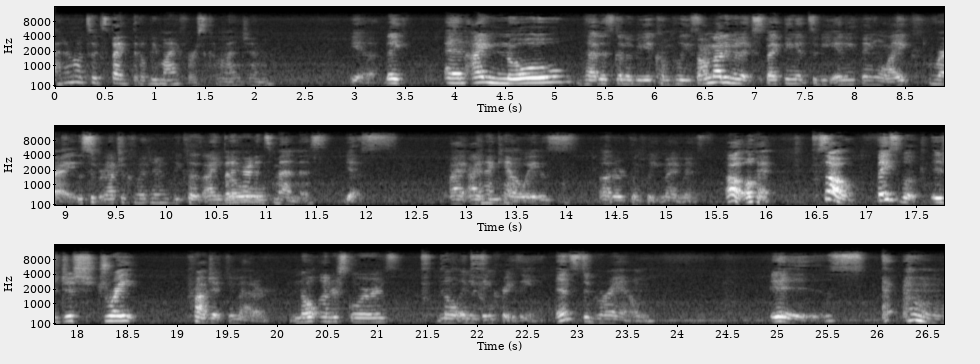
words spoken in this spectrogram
I don't know what to expect. It'll be my first convention. Yeah, like, and I know that it's gonna be a complete. So I'm not even expecting it to be anything like Right. the Supernatural convention because I know. But I heard it's madness. Yes. I, I, And I can't wait. it is utter complete madness. Oh, okay. So, Facebook is just straight Project You Matter. No underscores, no anything crazy. Instagram is.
